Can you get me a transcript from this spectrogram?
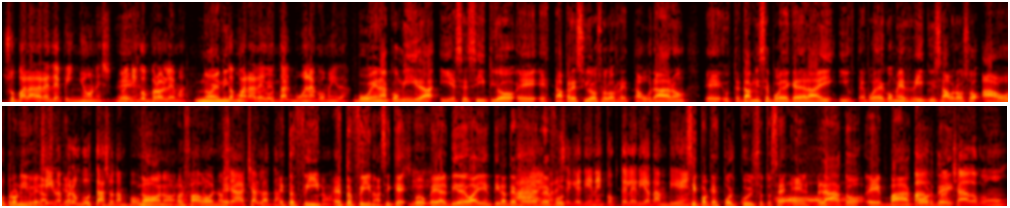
su paladar es de piñones. No hay Eh, ningún problema. no hay Esto ningún es para problema. degustar buena comida. buena comida y ese sitio eh, está precioso, lo restauraron. eh, usted también se puede quedar ahí y usted puede comer rico y sabroso a otro nivel. Sí, no espero un gustazo tampoco. No, no, no. Por favor, no, Eh, sea charlatán. Esto es fino, esto es fino. Así que Sí. vea el video ahí en Tírate PR parece que tienen coctelería también. Sí, porque es por curso. Entonces, el Oh. plato eh, va Va acorde. con un...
